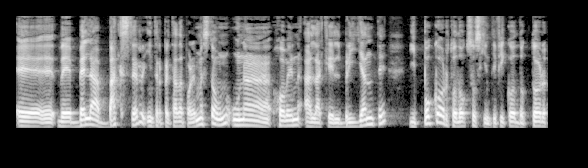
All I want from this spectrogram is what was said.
eh, de Bella Baxter, interpretada por Emma Stone, una joven a la que el brillante y poco ortodoxo científico Dr.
